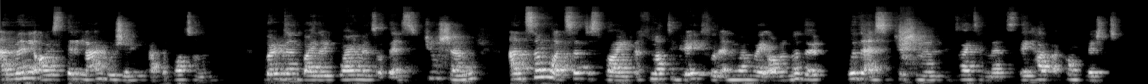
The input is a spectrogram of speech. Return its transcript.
and many are still languishing at the bottom, burdened by the requirements of the institution, and somewhat satisfied, if not grateful in one way or another, with the institutional entitlements they have accomplished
